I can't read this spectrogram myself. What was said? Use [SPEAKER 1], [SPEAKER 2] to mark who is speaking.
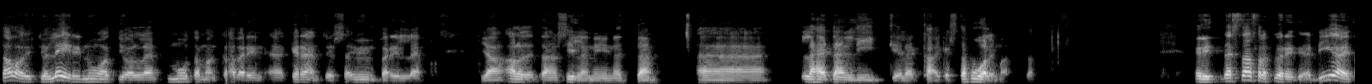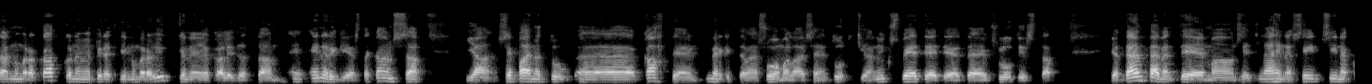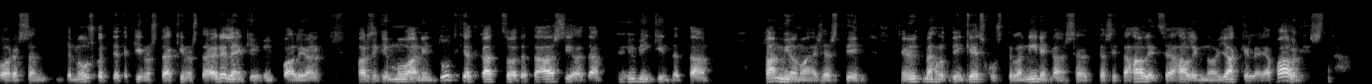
[SPEAKER 1] taloyhtiön leirinuotiolle muutaman kaverin kerääntyessä ympärille. Ja aloitetaan sillä niin, että ää, lähdetään liikkeelle kaikesta huolimatta. Eli tässä taustalla pyörii dia, tämä on numero kakkonen, me pidettiin numero ykkönen, joka oli tota, energiasta kanssa, ja se painottui äh, kahteen merkittävään suomalaiseen tutkijaan, yksi VTTltä ja yksi Lutista. Ja tämän päivän teema on sitten lähinnä siinä kohdassa, mitä me uskottiin, että kiinnostaa kiinnostaa edelleenkin hyvin paljon, varsinkin mua, niin tutkijat katsoo tätä asioita hyvinkin tätä kammiomaisesti, ja nyt me haluttiin keskustella niiden kanssa, jotka sitä hallitsee, hallinnoi, jakelee ja valmistaa.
